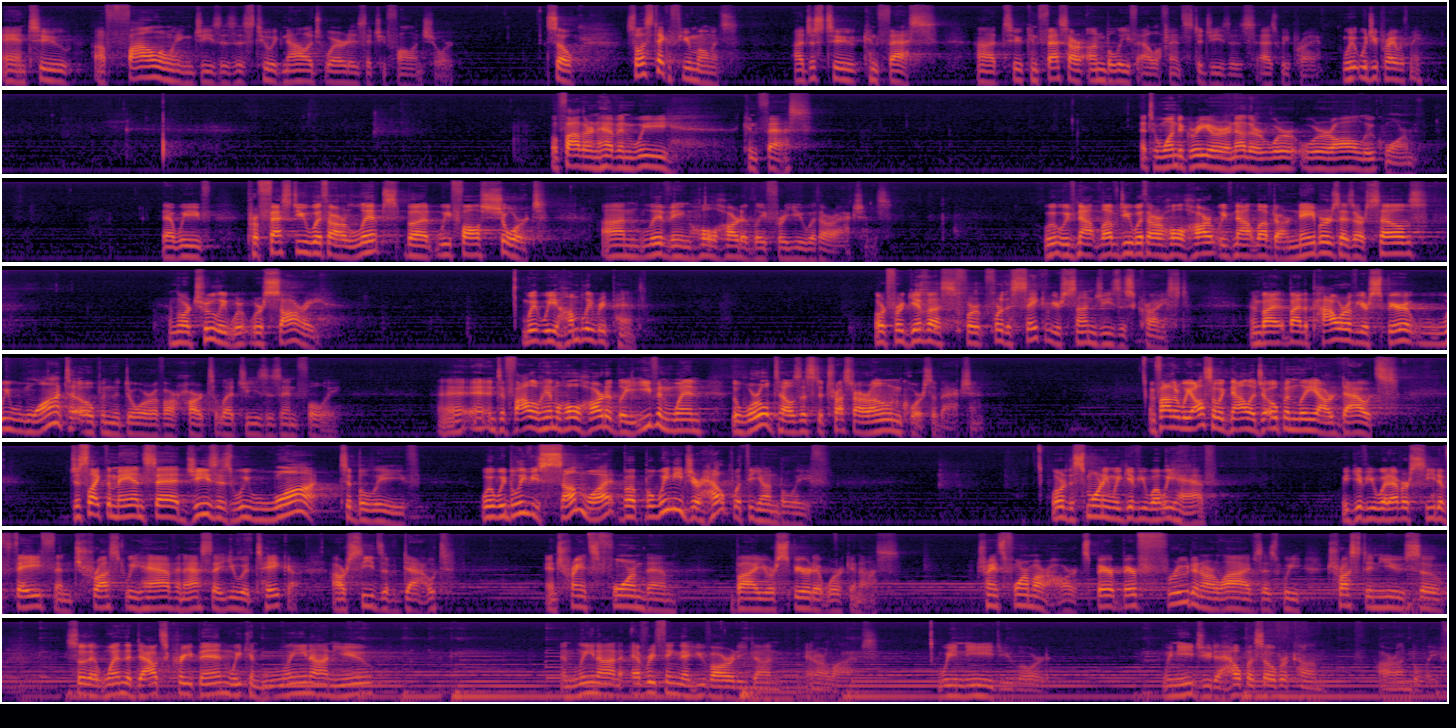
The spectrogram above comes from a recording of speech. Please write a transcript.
and to uh, following Jesus is to acknowledge where it is that you've fallen short. So, so let's take a few moments uh, just to confess, uh, to confess our unbelief elephants to Jesus as we pray. W- would you pray with me? Well, Father in heaven, we confess that to one degree or another, we're, we're all lukewarm. That we've professed you with our lips, but we fall short on living wholeheartedly for you with our actions. We've not loved you with our whole heart. We've not loved our neighbors as ourselves. And Lord, truly, we're, we're sorry. We, we humbly repent. Lord, forgive us for, for the sake of your Son, Jesus Christ. And by, by the power of your Spirit, we want to open the door of our heart to let Jesus in fully and to follow him wholeheartedly, even when the world tells us to trust our own course of action. And Father, we also acknowledge openly our doubts. Just like the man said, Jesus, we want to believe. Well, we believe you somewhat, but, but we need your help with the unbelief. Lord, this morning we give you what we have. We give you whatever seed of faith and trust we have and ask that you would take our seeds of doubt and transform them by your Spirit at work in us. Transform our hearts, bear, bear fruit in our lives as we trust in you so, so that when the doubts creep in, we can lean on you and lean on everything that you've already done in our lives. We need you, Lord. We need you to help us overcome our unbelief.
